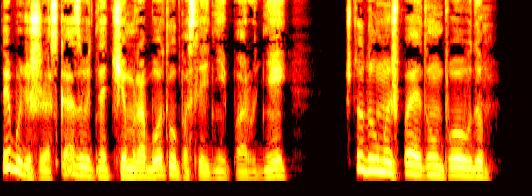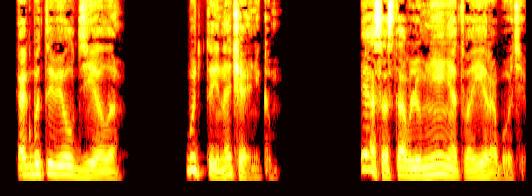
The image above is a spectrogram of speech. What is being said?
Ты будешь рассказывать, над чем работал последние пару дней, что думаешь по этому поводу, как бы ты вел дело. Будь ты начальником. Я составлю мнение о твоей работе.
